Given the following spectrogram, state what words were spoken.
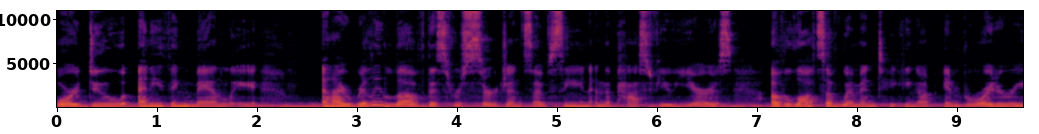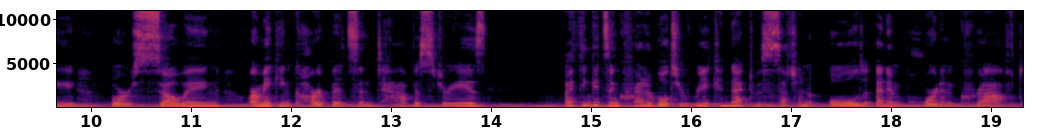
or do anything manly. And I really love this resurgence I've seen in the past few years of lots of women taking up embroidery or sewing or making carpets and tapestries I think it's incredible to reconnect with such an old and important craft.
